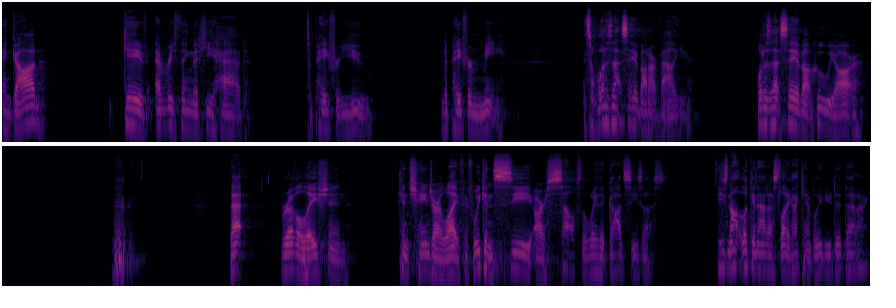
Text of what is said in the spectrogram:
And God gave everything that he had to pay for you and to pay for me. And so, what does that say about our value? What does that say about who we are? that revelation can change our life if we can see ourselves the way that God sees us. He's not looking at us like, I can't believe you did that. I,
